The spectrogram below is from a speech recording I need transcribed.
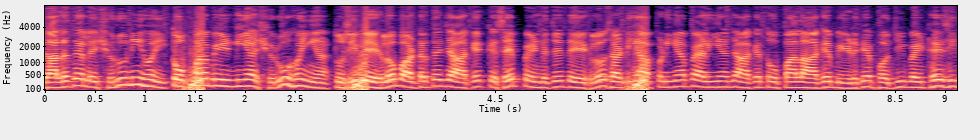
ਗੱਲ ਤੇ ਹਲੇ ਸ਼ੁਰੂ ਨਹੀਂ ਹੋਈ। ਤੋਪਾਂ ਬੀੜਨੀਆਂ ਸ਼ੁਰੂ ਹੋਈਆਂ। ਤੁਸੀਂ ਵੇਖ ਲਓ ਬਾਰਡਰ ਤੇ ਜਾ ਕੇ ਕਿਸੇ ਪਿੰਡ 'ਚ ਦੇਖ ਲਓ, ਸਾਡੀਆਂ ਆਪਣੀਆਂ ਪੈਲੀਆਂ ਜਾ ਕੇ ਤੋਪਾਂ ਲਾ ਕੇ ਬੀੜ ਕੇ ਫੌਜੀ ਬੈਠੇ ਸੀ।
